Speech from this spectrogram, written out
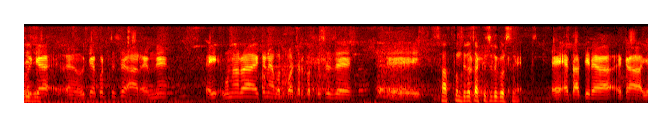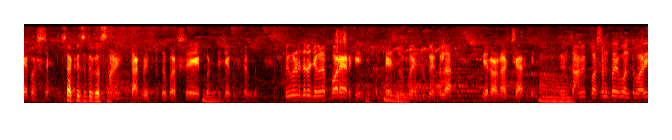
ওইটা ওইটা করতেছে আর এমনি এই ওনারা এখানে আবার প্রচার করতেছে যে এই সাতপন্থীরা চাকরিচ্যুত করছে। এ- এতাতিরা এটা ইয়ে করছে। চাকরিচ্যুত করছে। মানে চাকরিচ্যুত করছে এ করছে সে করছে এগুলো। বিভিন্ন ধরনের যেগুলো করে আর কি ফেসবুক ফেসবুক এগুলা দিয়ে রটাচ্ছে আর কি। কিন্তু আমি পছন্দ করে বলতে পারি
